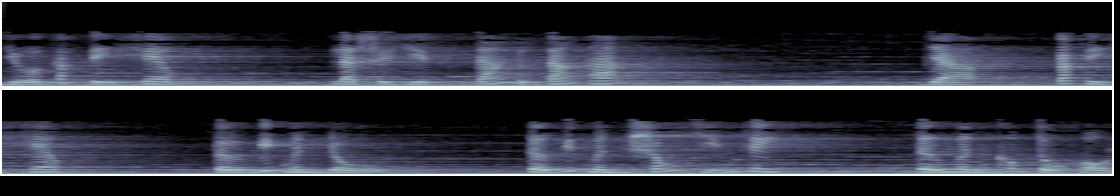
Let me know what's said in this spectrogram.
Giữa các tỳ kheo là sự việc đáng được tán thán. Và các tỳ kheo tự biết mình đủ tự biết mình sống diễn ly. Tự mình không tụ hội.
